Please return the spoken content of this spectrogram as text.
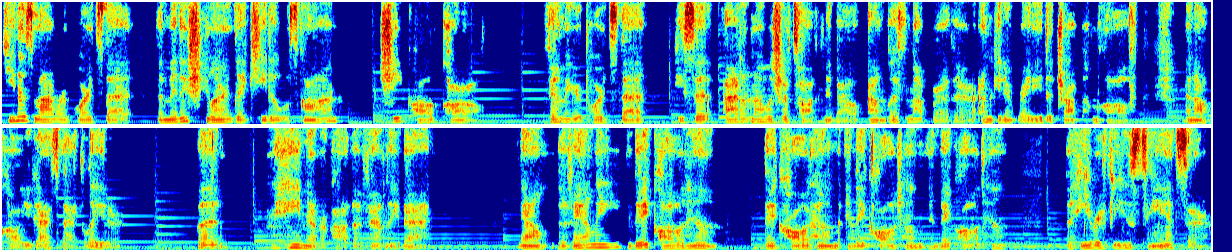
Kita's mom reports that the minute she learned that Kita was gone, she called Carl. Family reports that he said, I don't know what you're talking about. I'm with my brother. I'm getting ready to drop him off, and I'll call you guys back later. But he never called the family back. Now, the family, they called him. They called him and they called him and they called him, but he refused to answer.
